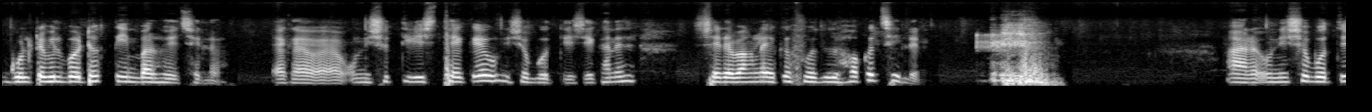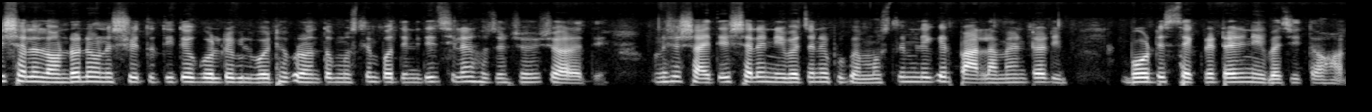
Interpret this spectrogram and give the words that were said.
গোলটেবিল বৈঠক তিনবার হয়েছিল উনিশশো তিরিশ থেকে উনিশশো বত্রিশ। এখানে শেরে বাংলা একে ফজলুল হকও ছিলেন। আর উনিশশো বত্রিশ সালে লন্ডনে অনুষ্ঠিত তৃতীয় গোলটেবিল বৈঠকের অন্তর মুসলিম প্রতিনিধি ছিলেন হোসেন শহীদ সোহরাওয়ার্দী উনিশশো সালে নির্বাচনের পূর্বে মুসলিম লীগের পার্লামেন্টারি বোর্ডের সেক্রেটারি নির্বাচিত হন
